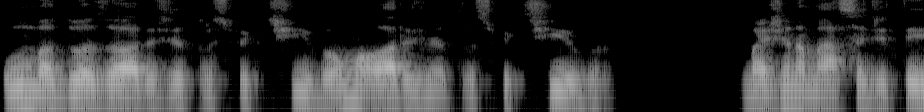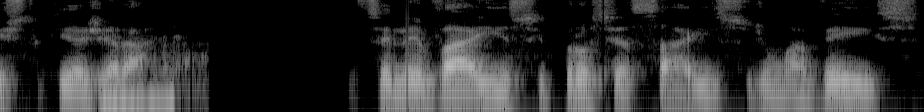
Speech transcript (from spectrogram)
uma, duas horas de retrospectiva, uma hora de retrospectiva, imagina a massa de texto que ia gerar. Você levar isso e processar isso de uma vez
